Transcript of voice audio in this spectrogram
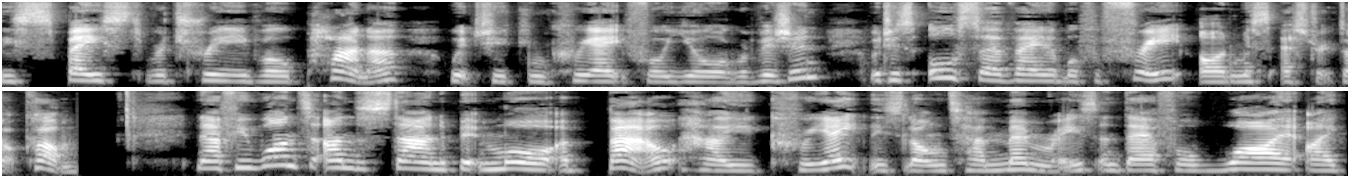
the spaced retrieval planner which you can create for your revision which is also available for free on missestruch.com. Now, if you want to understand a bit more about how you create these long term memories and therefore why I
